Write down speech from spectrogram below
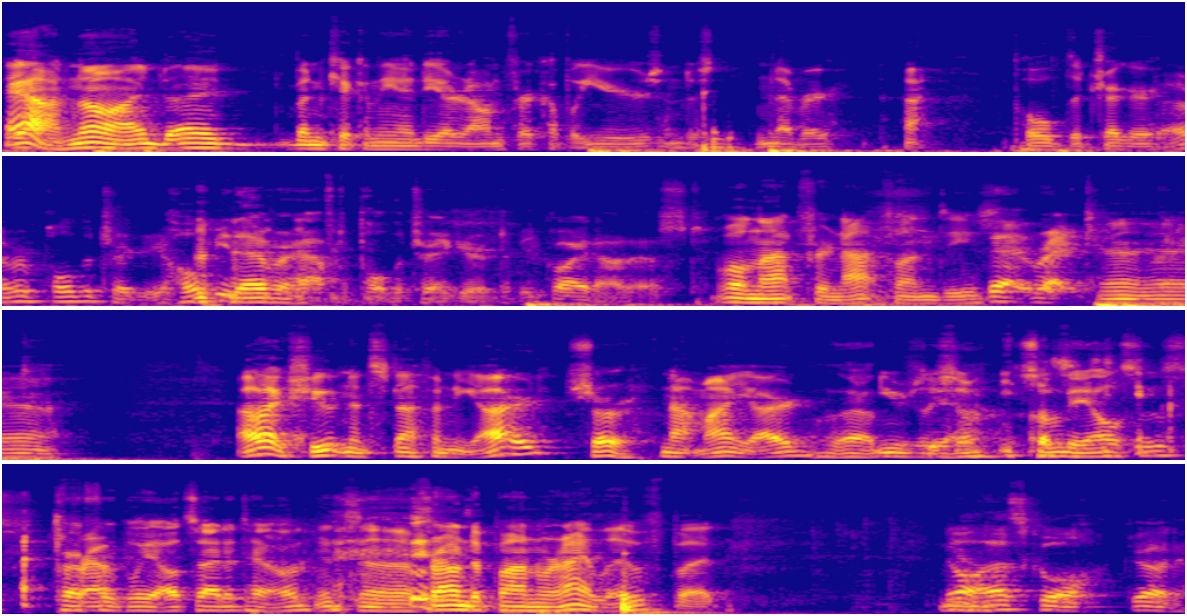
Yeah, no, I I've been kicking the idea around for a couple years and just never pulled the trigger. Never pull the trigger. You hope you never have to pull the trigger, to be quite honest. Well, not for not funsies. That right. Yeah, yeah, yeah. I like shooting at stuff in the yard. Sure. Not my yard. Usually yeah, somebody, somebody else's. else's, preferably outside of town. It's uh, frowned upon where I live, but No, that's cool. Good.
